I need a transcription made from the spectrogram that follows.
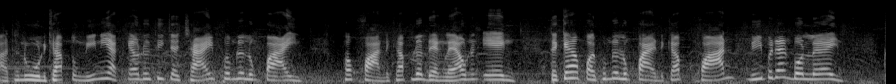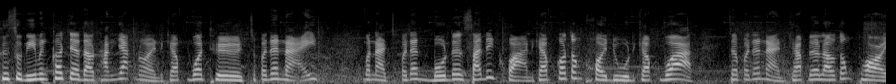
อาธนูนะครับตรงนี้เนี่ยแก้วเลือกที่จะใช้เพิ่มเลือดลงไปเพราะขวานนะครับเลือดแดงแล้วนั่นเอง แต่แก้วปล่อยเพิ่มเลือดลงไปนะครับขวานหนีไปด้านบนเลย คือสุดนี้มันก็จะเดาทางยากหน่อยนะครับว่าเธอจะไปด้านไหน มันอาจจะไปด้านบนด้านซ้ายด้านขวานะครับก็ต้องคอยดูนะครับว่าจะไปด้านไหนครับแล้วเราต้องปล่อย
